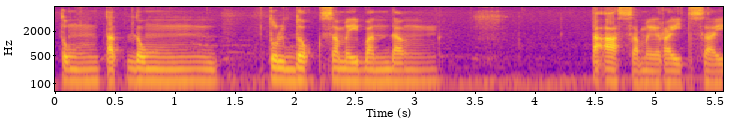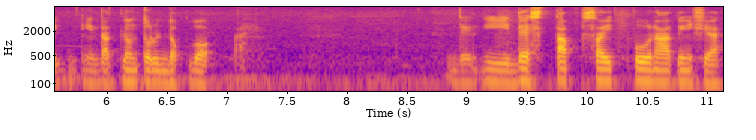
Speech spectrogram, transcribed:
tong tatlong tuldok sa may bandang taas sa may right side. Yung tatlong tuldok po. Then, i-desktop site po natin siya.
